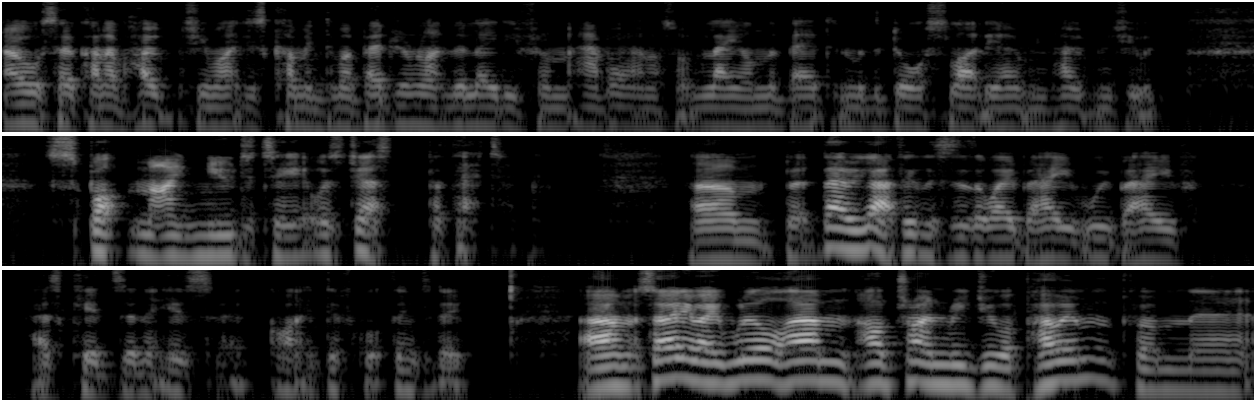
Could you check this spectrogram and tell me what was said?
I also kind of hoped she might just come into my bedroom like the lady from ABBA, and I sort of lay on the bed and with the door slightly open, hoping she would spot my nudity. It was just pathetic. Um, but there we go. I think this is the way behave, we behave as kids, and it is quite a difficult thing to do. Um, so anyway, we'll um, I'll try and read you a poem from the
